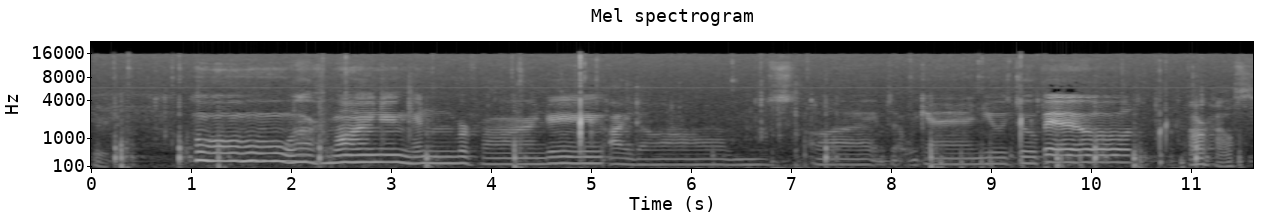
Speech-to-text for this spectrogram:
there we go. Oh, we're mining and we're finding items. Items that we can use to build. Our house.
